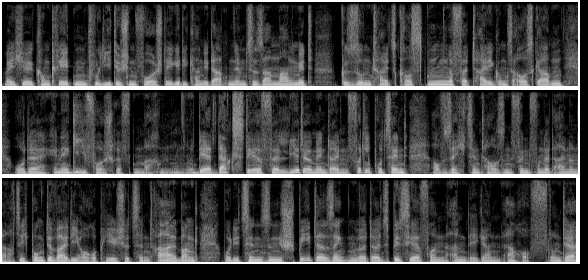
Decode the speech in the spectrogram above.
welche konkreten politischen Vorschläge die Kandidaten im Zusammenhang mit Gesundheitskosten, Verteidigungsausgaben oder Energievorschriften machen. Der DAX, der verliert im Moment ein Viertelprozent auf 16.581 Punkte, weil die Europäische Zentralbank wohl die Zinsen später senken wird als bisher von Anlegern erhofft. Und der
